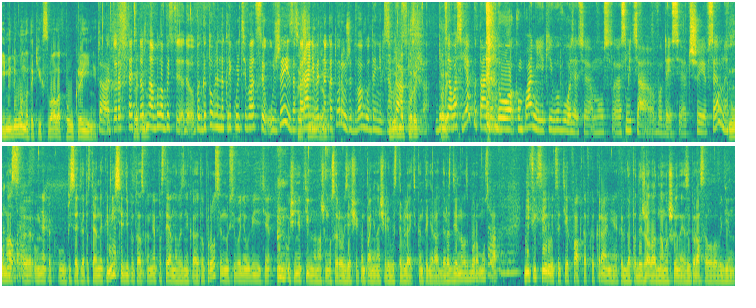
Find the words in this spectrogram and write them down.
и миллиона таких свалок по Украине. Так. Которая, кстати, Поэтому- должна была быть э, подготовлена к рекультивации уже и захоранивать на верно. которой уже два года нельзя. Сегодня Да. пора- Да. Друзі, а у вас є питання до компаній, які вивозять е, мус, е, сміття в Одесі? Чи все у них Ну, у нас, добре? э, у меня как у председателя постоянной комиссии депутатской, у меня постоянно возникают вопросы, но сегодня вы видите, очень активно наши мусоровозящие компании начали выставлять контейнера для раздельного сбора мусора. Не фиксируется тех фактов, как ранее, когда подъезжала одна машина и забрасывала в один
